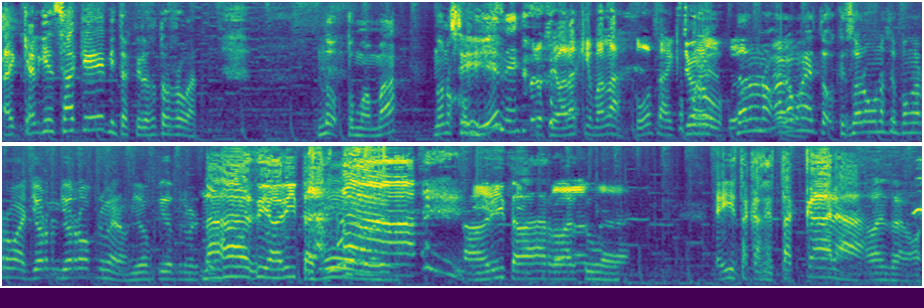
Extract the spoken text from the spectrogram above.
Hay que alguien saque mientras que los otros roban. No, tu mamá. No nos Sí. conviene. Pero se van a quemar las cosas. Hay que Yo robo. No, no, no, primero. hagamos esto. Que solo uno se ponga a robar. Yo, yo robo primero. Yo pido primero. Nah, sí, ahorita. Ahorita vas a robar tú. Ey, esta casa está cara. Avanza, vamos.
